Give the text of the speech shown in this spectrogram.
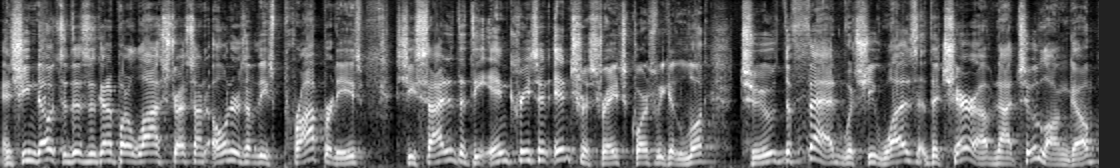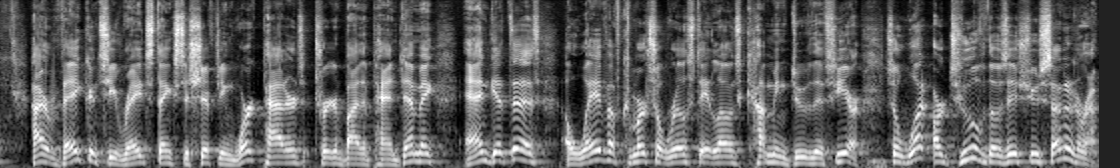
And she notes that this is going to put a lot of stress on owners of these properties. She cited that the increase in interest rates, of course, we could look to the Fed, which she was the chair of not too long ago, higher vacancy rates thanks to shifting work patterns triggered by the pandemic, and get this, a wave of commercial real estate loans coming due this year. So, what are two of those issues centered around?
